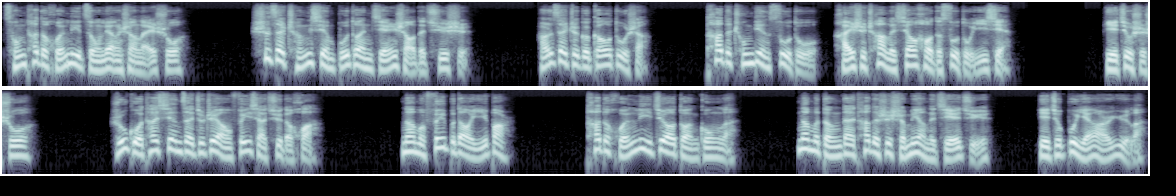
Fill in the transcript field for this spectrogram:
从他的魂力总量上来说，是在呈现不断减少的趋势，而在这个高度上，他的充电速度还是差了消耗的速度一线。也就是说。如果他现在就这样飞下去的话，那么飞不到一半，他的魂力就要断供了。那么等待他的是什么样的结局，也就不言而喻了。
